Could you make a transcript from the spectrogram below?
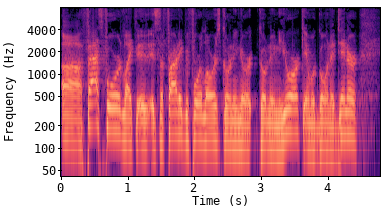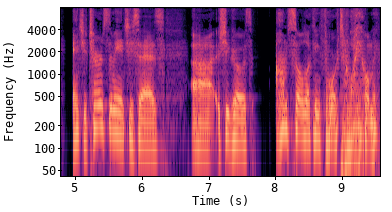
Uh, fast forward, like it's the Friday before Laura's going to New York, going to New York, and we're going to dinner. And she turns to me and she says, uh, "She goes, I'm so looking forward to Wyoming."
